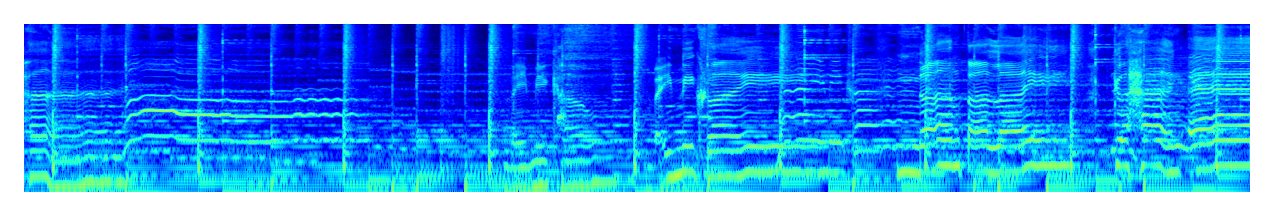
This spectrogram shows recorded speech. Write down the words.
ไห้ไม่มีเขา ไม่มีใครไม่มีใคร น้ำตาไหลก็แห้งเองโอ้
